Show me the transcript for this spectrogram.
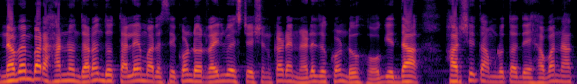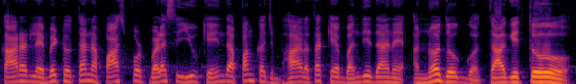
ನವೆಂಬರ್ ಹನ್ನೊಂದರಂದು ತಲೆಮರೆಸಿಕೊಂಡು ರೈಲ್ವೆ ಸ್ಟೇಷನ್ ಕಡೆ ನಡೆದುಕೊಂಡು ಹೋಗಿದ್ದ. ಹರ್ಷಿತಾ ಮೃತದೇಹವನ್ನ ಕಾರಲ್ಲೇ ಬಿಟ್ಟು ತನ್ನ ಪಾಸ್ಪೋರ್ಟ್ ಬಳಸಿ ಯುಕೆಯಿಂದ ಪಂಕಜ್ ಭಾರತಕ್ಕೆ ಬಂದಿದ್ದಾನೆ ಅನ್ನೋದು ಗೊತ್ತಾಗಿತ್ತು.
